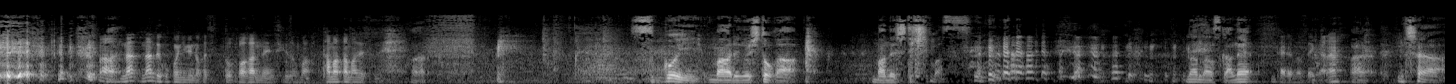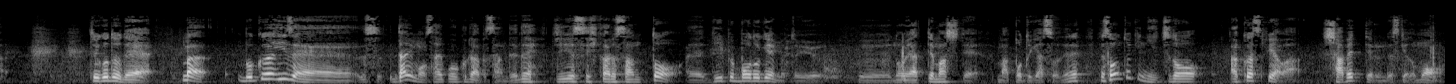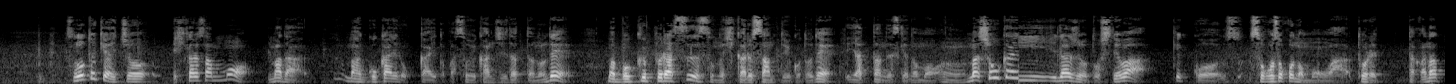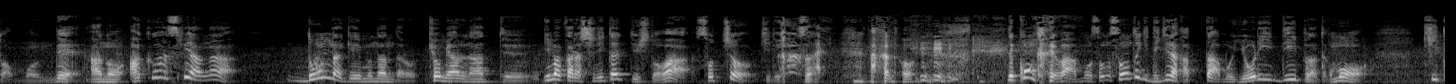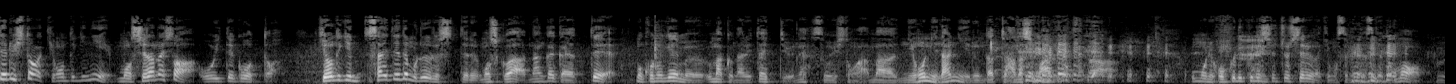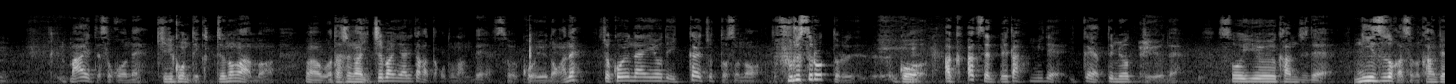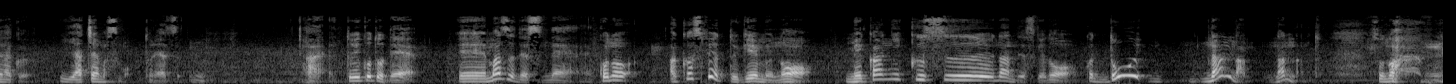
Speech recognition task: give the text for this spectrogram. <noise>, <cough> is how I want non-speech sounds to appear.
<laughs> まあ、な、なんでここにいるのかちょっとわかんないんですけど、まあ、たまたまですね。すごい周りの人が真似してきます。<laughs> 何なんですかね。誰のせいかな。はい。じゃあ、ということで、まあ、僕は以前、大門最高クラブさんでね、GS ヒカルさんと、えーディープボードゲームというのをやってまして、まあ、ポッドキャストでね。でその時に一度、アクアスピアは喋ってるんですけども、その時は一応、ヒカルさんもまだ、まあ5回、6回とかそういう感じだったので、まあ僕プラスそのヒカルさんということでやったんですけども、うんまあ紹介ラジオとしては結構そこそこのもんは取れたかなとは思うんで、あの、アクアスピアがどんなゲームなんだろう興味あるなっていう、今から知りたいっていう人は、そっちを聞いてください。<laughs> あの、で、今回はもうその、その時できなかった、もうよりディープなとか、もう、聞いてる人は基本的に、もう知らない人は置いていこうと。基本的に最低でもルール知ってる、もしくは何回かやって、もうこのゲーム上手くなりたいっていうね、そういう人が、まあ日本に何人いるんだっていう話もあるんですが、<laughs> 主に北陸に集中してるような気もするんですけども、うんまあ、あえてそこをね、切り込んでいくっていうのが、まあ、まあ、私が一番やりたかったことなんで、そういう、こういうのがね。ちょこういう内容で一回ちょっとその、フルスロットル、こう、アクアクセルベタ踏みで一回やってみようっていうね、そういう感じで、ニーズとかその関係なく、やっちゃいますもん、とりあえず。うん。はい。ということで、えー、まずですね、この、アクアスフェアというゲームのメカニクスなんですけど、これどう、なんなん、なんなんと。その、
